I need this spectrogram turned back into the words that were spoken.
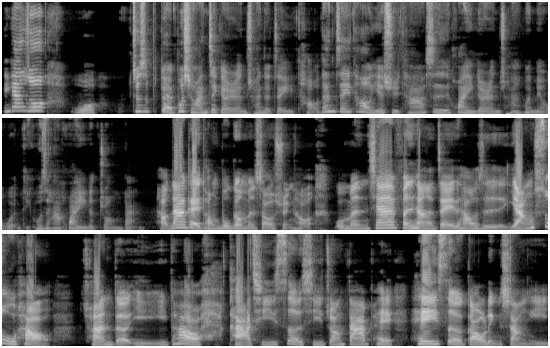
应该说我。就是对，不喜欢这个人穿的这一套，但这一套也许他是换一个人穿会没有问题，或是他换一个装扮。好，大家可以同步跟我们搜寻哈。我们现在分享的这一套是杨素浩。穿的以一套卡其色西装搭配黑色高领上衣，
